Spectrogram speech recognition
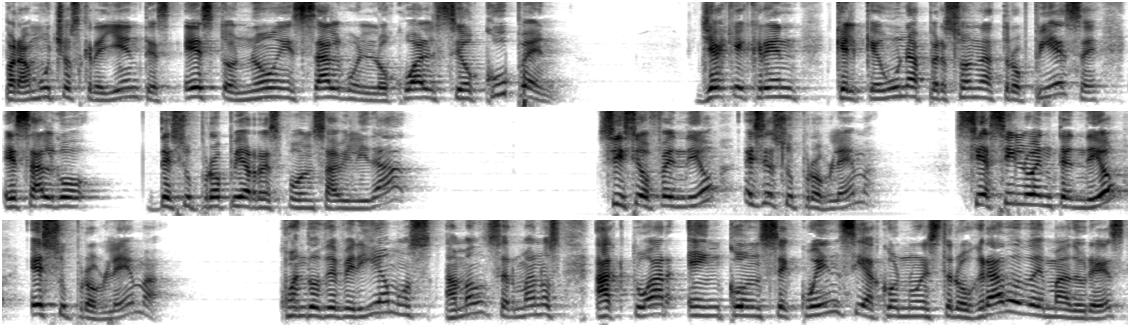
para muchos creyentes esto no es algo en lo cual se ocupen, ya que creen que el que una persona tropiece es algo de su propia responsabilidad. Si se ofendió, ese es su problema. Si así lo entendió, es su problema. Cuando deberíamos, amados hermanos, actuar en consecuencia con nuestro grado de madurez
